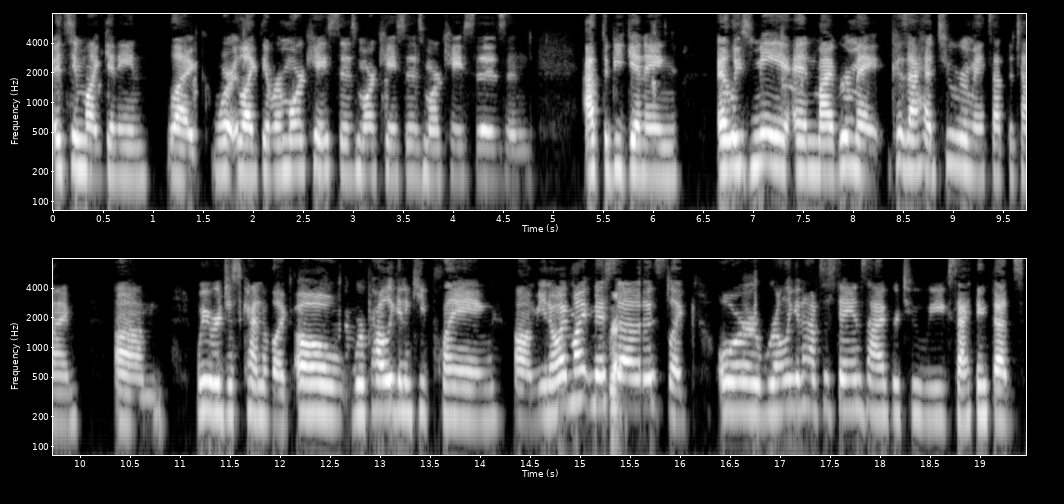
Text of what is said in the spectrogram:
It seemed like getting like were like there were more cases, more cases, more cases, and at the beginning, at least me and my roommate, because I had two roommates at the time, um, we were just kind of like, oh, we're probably gonna keep playing. Um, you know, it might miss right. us, like, or we're only gonna have to stay inside for two weeks. I think that's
